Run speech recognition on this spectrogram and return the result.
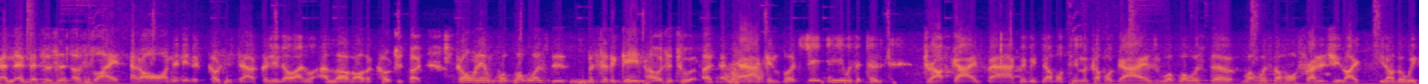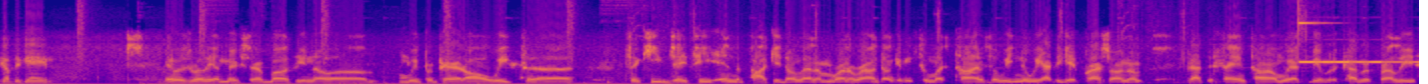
And this isn't a slight at all on any of the coaching staff because you know I, I love all the coaches, but going in, what, what was the specific game plan? Was it to attack and blitz JT? Was it to drop guys back, maybe double team a couple guys? What what was the what was the whole strategy like? You know, the week of the game. It was really a mixture of both. You know, um, we prepared all week to uh, to keep JT in the pocket. Don't let him run around. Don't give him too much time. So we knew we had to get pressure on him, but at the same time, we had to be able to cover for at least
